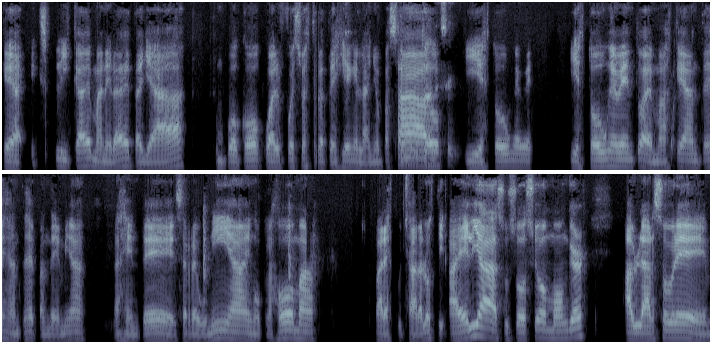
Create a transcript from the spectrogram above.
que explica de manera detallada un poco cuál fue su estrategia en el año pasado brutales, sí. y, es todo un y es todo un evento además que antes, antes de pandemia la gente se reunía en Oklahoma para escuchar a, los, a él y a su socio Monger hablar sobre,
